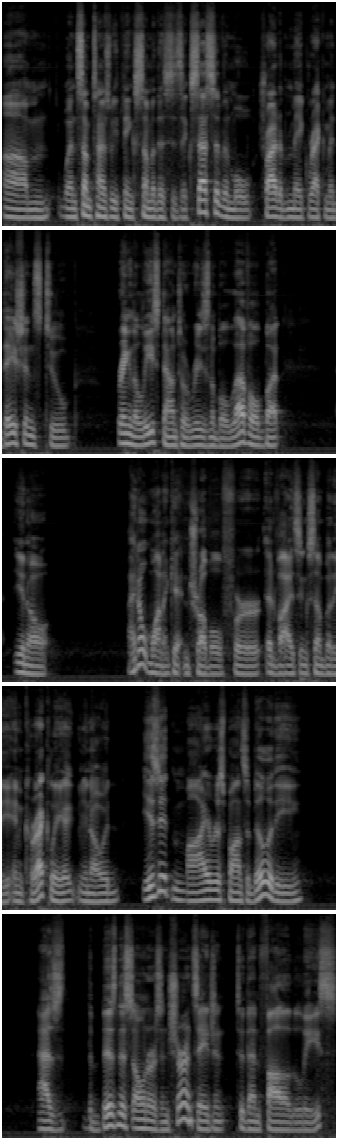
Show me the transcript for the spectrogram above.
um, when sometimes we think some of this is excessive and we'll try to make recommendations to bring the lease down to a reasonable level. But, you know, I don't want to get in trouble for advising somebody incorrectly. You know, it, is it my responsibility as the business owner's insurance agent to then follow the lease?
